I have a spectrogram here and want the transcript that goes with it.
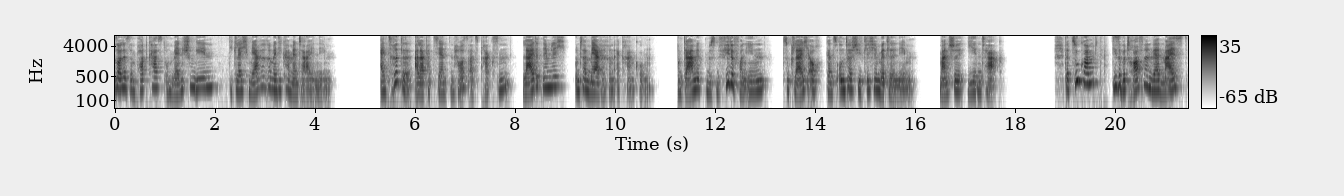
soll es im Podcast um Menschen gehen, die gleich mehrere Medikamente einnehmen. Ein Drittel aller Patienten Hausarztpraxen leidet nämlich unter mehreren Erkrankungen. Und damit müssen viele von ihnen zugleich auch ganz unterschiedliche Mittel nehmen. Manche jeden Tag. Dazu kommt, diese Betroffenen werden meist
